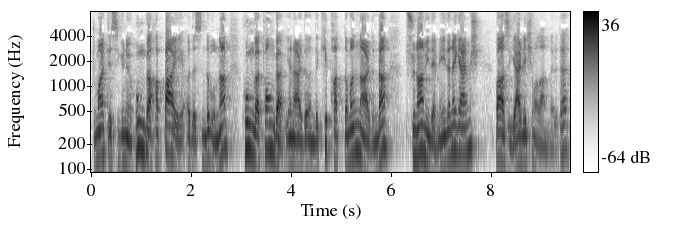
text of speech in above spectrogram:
Cumartesi günü Hunga Hapai adasında bulunan Hunga Tonga yanardağındaki patlamanın ardından tsunami de meydana gelmiş. Bazı yerleşim alanları da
